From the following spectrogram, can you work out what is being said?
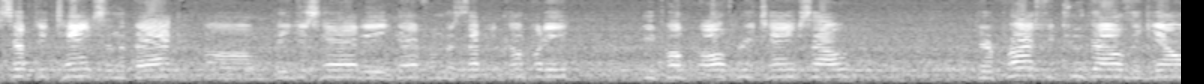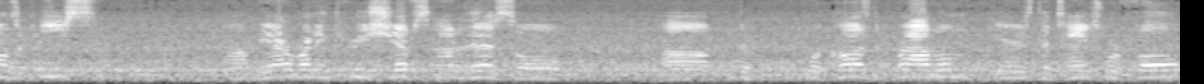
septic tanks in the back. Um, they just had a guy from the septic company. He pumped all three tanks out. They're approximately 2,000 gallons apiece. Um, they are running three shifts out of this, so um, the, what caused the problem is the tanks were full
